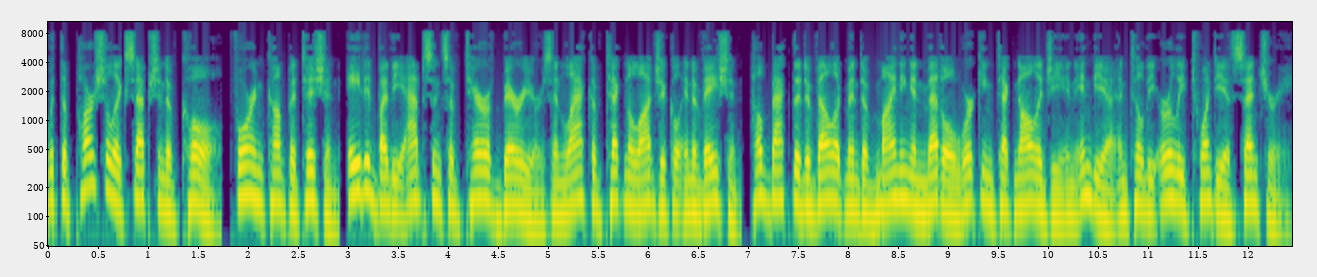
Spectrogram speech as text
With the partial exception of coal, foreign competition, aided by the absence of tariff barriers and lack of technological innovation, held back the development of mining and metal working technology in India until the early 20th century.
